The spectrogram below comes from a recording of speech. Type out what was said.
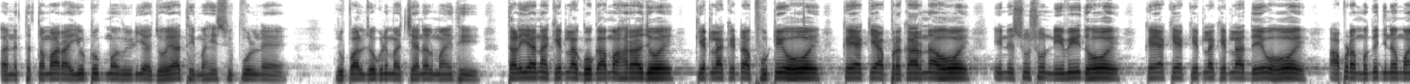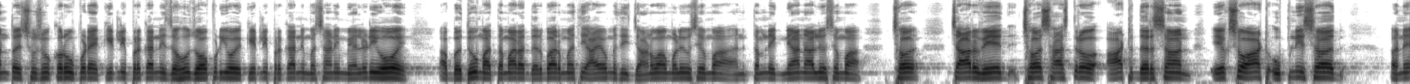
અને તમારા યુટ્યુબમાં વીડિયો જોયાથી મહેશ વિપુલને રૂપાલ જોગણીમાં ચેનલમાંથી તળિયાના કેટલા ગોગા મહારાજ હોય, કેટલા કેટલા ફૂટે હોય, કયા કયા પ્રકારના હોય, એને શું શું નિવેદ હોય, કયા કયા કેટલા કેટલા દેવ હોય, આપણા મગજ ન માનતો શું શું કરવું પડે, કેટલી પ્રકારની જહુ ઝોપડી હોય, કેટલી પ્રકારની મસાણી મેલડી હોય, આ બધુંમાં તમારા દરબારમાંથી આયોમાંથી જાણવા મળ્યું છે એમાં અને તમને જ્ઞાન આવ્યું છે એમાં છ, ચાર વેદ, છ શાસ્ત્ર, આઠ દર્શન, એકસો આઠ ઉપનિષદ, અને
